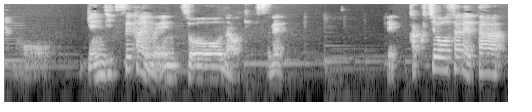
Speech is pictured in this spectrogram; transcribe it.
あの、現実世界の延長なわけですね。で、拡張された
